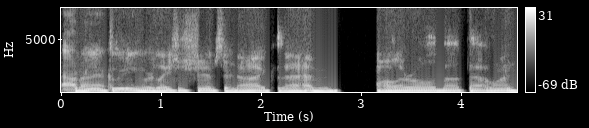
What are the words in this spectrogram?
Are we including relationships or not? Because I have a smaller role about that one.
